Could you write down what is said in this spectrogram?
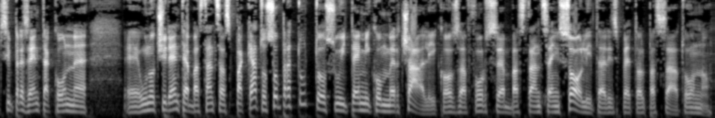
si, presenta con eh, un Occidente abbastanza spaccato, soprattutto sui temi commerciali, cosa forse abbastanza insolita rispetto al passato, o no?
